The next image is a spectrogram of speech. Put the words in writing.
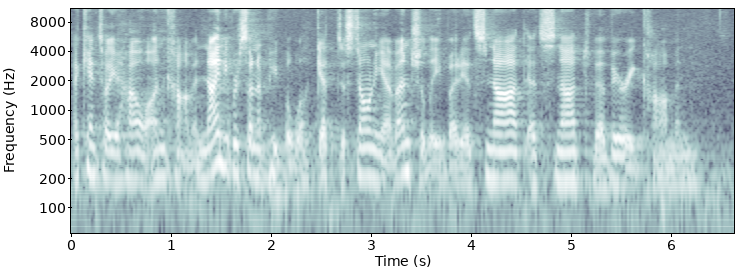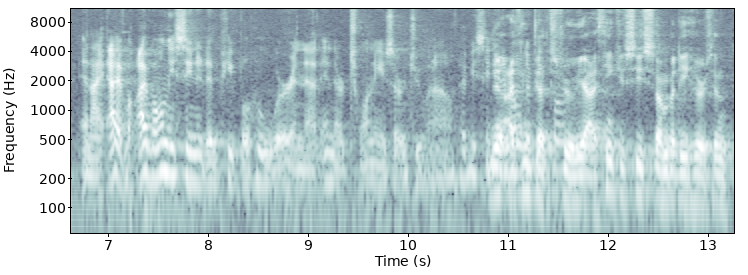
I can't tell you how uncommon. Ninety percent of people will get dystonia eventually, but it's not. It's not a very common. And I, I've, I've only seen it in people who were in that in their twenties or juvenile. Have you seen it? Yeah, I think that's people? true. Yeah, I think you see somebody who's in,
